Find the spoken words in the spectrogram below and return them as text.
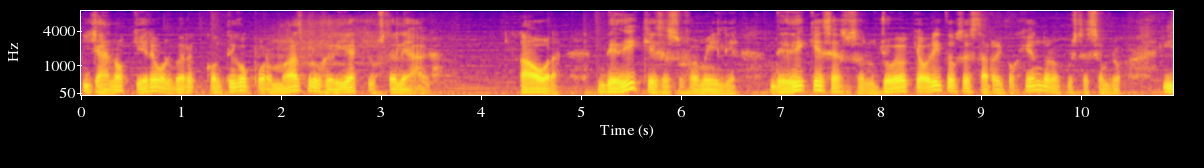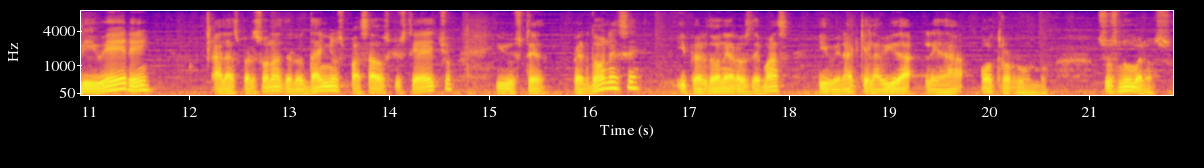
y ya no quiere volver contigo por más brujería que usted le haga. Ahora, dedíquese a su familia, dedíquese a su salud. Yo veo que ahorita usted está recogiendo lo que usted sembró. Libere a las personas de los daños pasados que usted ha hecho y usted perdónese y perdone a los demás y verá que la vida le da otro rumbo. Sus números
